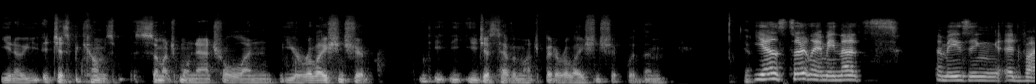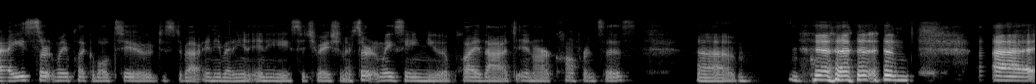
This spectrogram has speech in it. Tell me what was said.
you know it just becomes so much more natural, and your relationship you just have a much better relationship with them. Yeah. yeah, certainly. I mean, that's amazing advice, certainly applicable to just about anybody in any situation. I've certainly seen you apply that in our conferences um, and uh,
